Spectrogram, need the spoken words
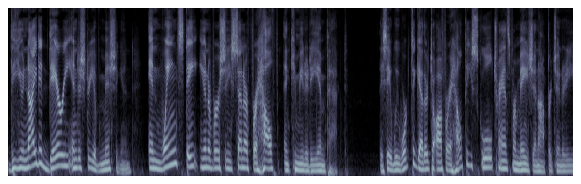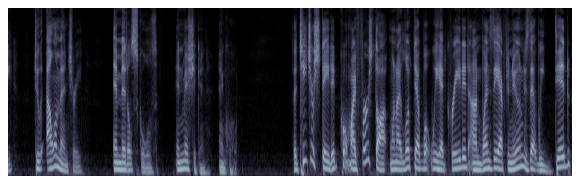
the United Dairy Industry of Michigan, and Wayne State University Center for Health and Community Impact. They say we work together to offer a healthy school transformation opportunity to elementary and middle schools in Michigan, end quote. The teacher stated, quote, my first thought when I looked at what we had created on Wednesday afternoon is that we did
